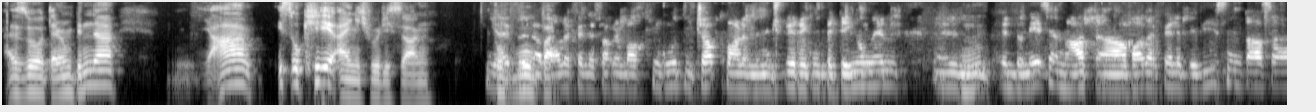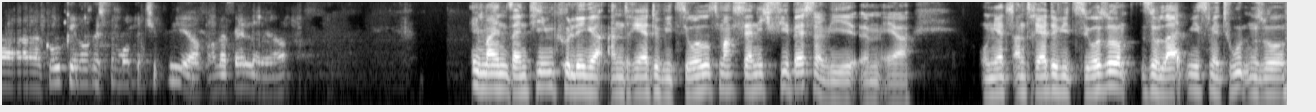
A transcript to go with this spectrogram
Also Darren Binder, ja, ist okay eigentlich, würde ich sagen. Ja, ich würde auf alle Fälle sagen, er macht einen guten Job, vor allem in den schwierigen Bedingungen. In mhm. Indonesien hat er auf alle Fälle bewiesen, dass er gut genug ist für MotoGP, auf alle Fälle, ja. Ich meine, sein Teamkollege Andrea Dovizioso macht es ja nicht viel besser wie ähm, er. Und jetzt Andrea Dovizioso, so leid wie es mir tut und so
